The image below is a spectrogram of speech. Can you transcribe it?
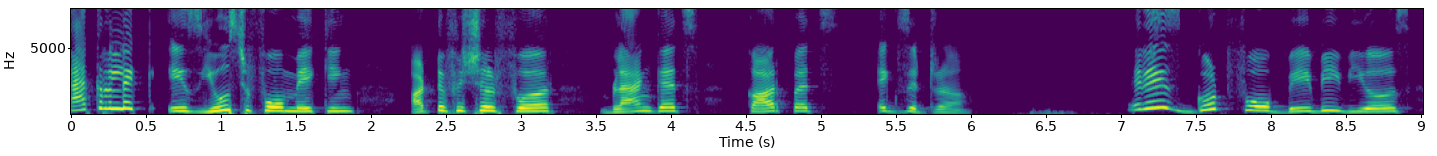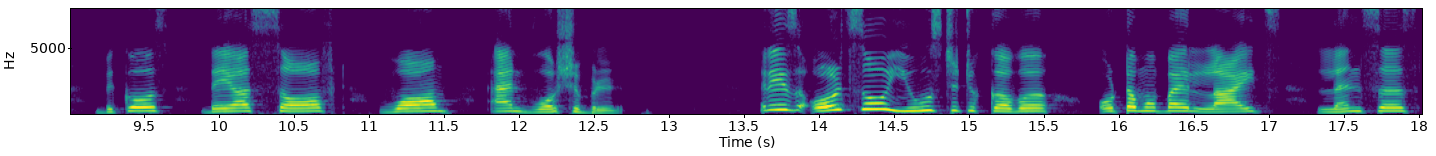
Acrylic is used for making artificial fur, blankets, carpets, etc. It is good for baby wears because they are soft, warm, and washable. It is also used to cover automobile lights, lenses,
